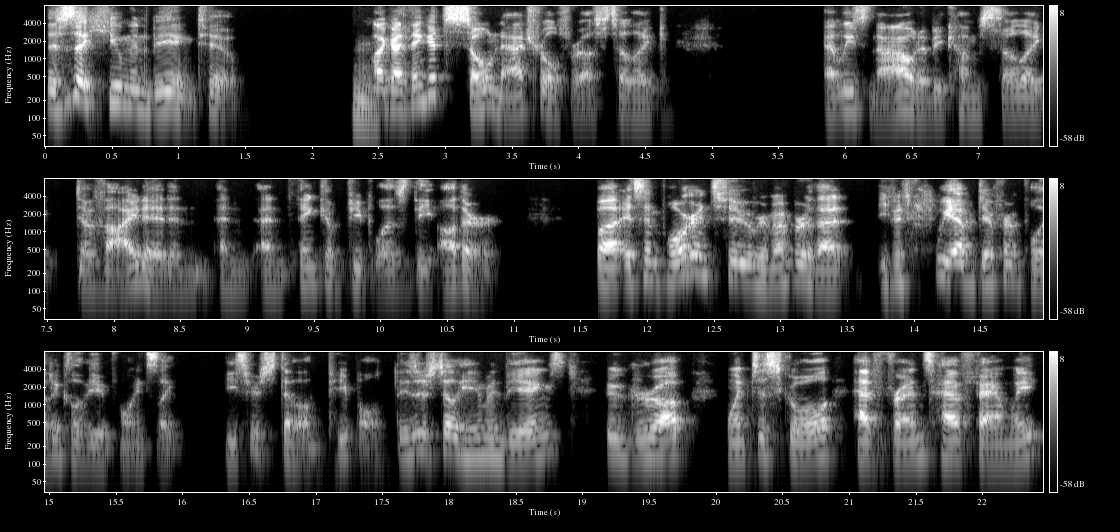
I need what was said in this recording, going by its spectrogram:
this is a human being too. Hmm. Like I think it's so natural for us to like at least now to become so like divided and and and think of people as the other. But it's important to remember that even if we have different political viewpoints like these are still people. These are still human beings who grew up went to school have friends have family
